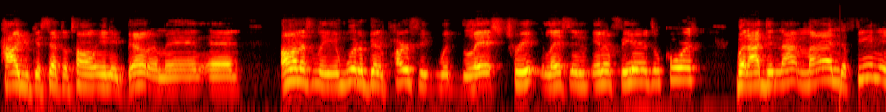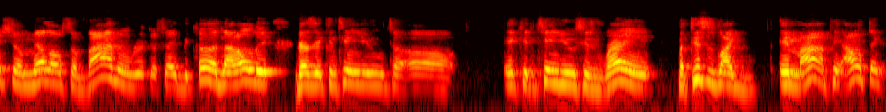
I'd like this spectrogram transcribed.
how you can set the tone any better, man. And honestly, it would have been perfect with less trick, less in- interference, of course. But I did not mind the finish of Melo surviving Ricochet because not only does it continue to, uh, it continues his reign, but this is like, in my opinion, I don't think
